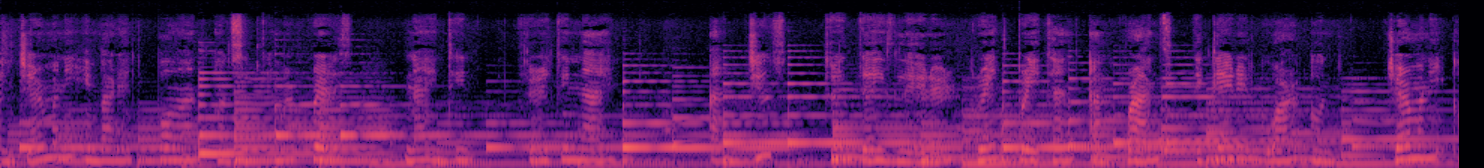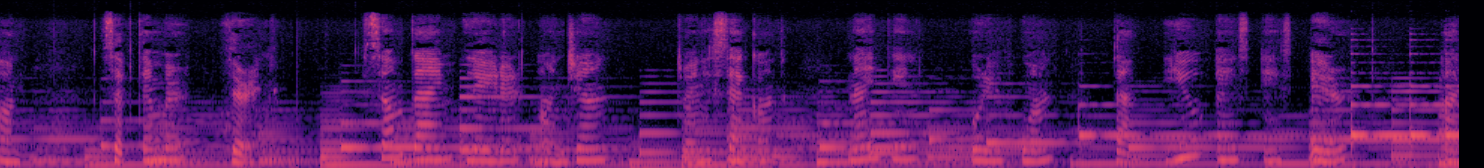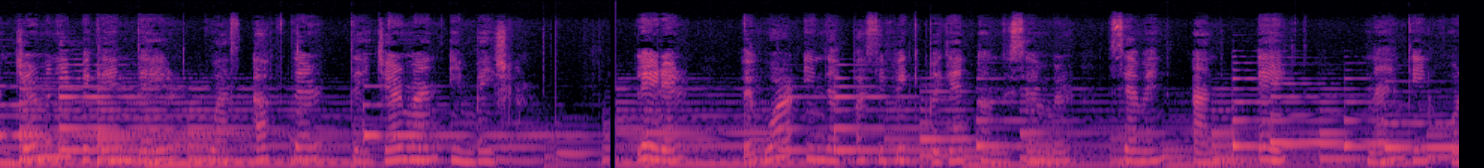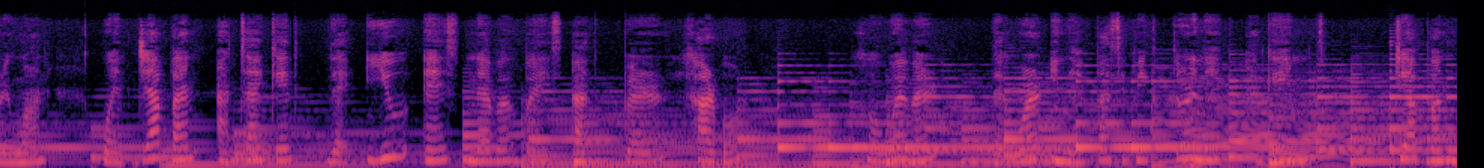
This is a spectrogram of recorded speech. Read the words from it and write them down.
when Germany invaded Poland on September 1st, 1939, and just three days later, Great Britain and France declared war on Germany on September 3rd. Sometime later, on June 22nd, 1941, Later, the war in the Pacific began on December 7 and 8, 1941, when Japan attacked the U.S. naval base at Pearl Harbor. However, the war in the Pacific turned against Japan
